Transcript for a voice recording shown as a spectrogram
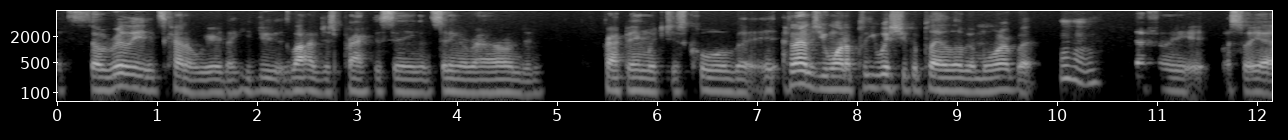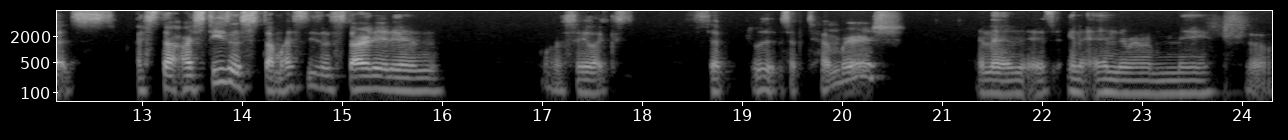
it's so really it's kind of weird. Like you do a lot of just practicing and sitting around and prepping, which is cool. But it, sometimes you want to play. You wish you could play a little bit more, but hmm definitely so yeah it's i start our season start my season started in i want to say like sep, was it september-ish and then it's gonna end around may so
